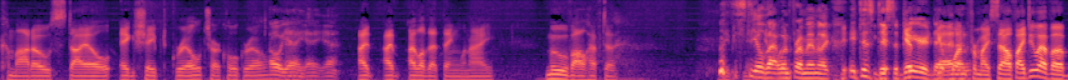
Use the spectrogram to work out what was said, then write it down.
Kamado style egg shaped grill, charcoal grill. Oh yeah, and yeah, yeah. I, I I love that thing. When I move, I'll have to maybe, maybe Steal get that one from him. Like it just Get- disappeared. Get, get one for myself. I do have a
